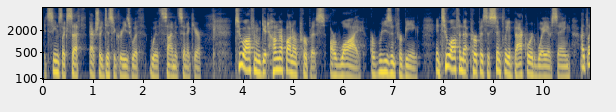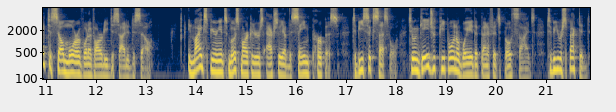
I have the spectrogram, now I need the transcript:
it seems like Seth actually disagrees with with Simon Sinek here. Too often we get hung up on our purpose, our why, our reason for being. And too often that purpose is simply a backward way of saying, I'd like to sell more of what I've already decided to sell. In my experience, most marketers actually have the same purpose to be successful, to engage with people in a way that benefits both sides, to be respected,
